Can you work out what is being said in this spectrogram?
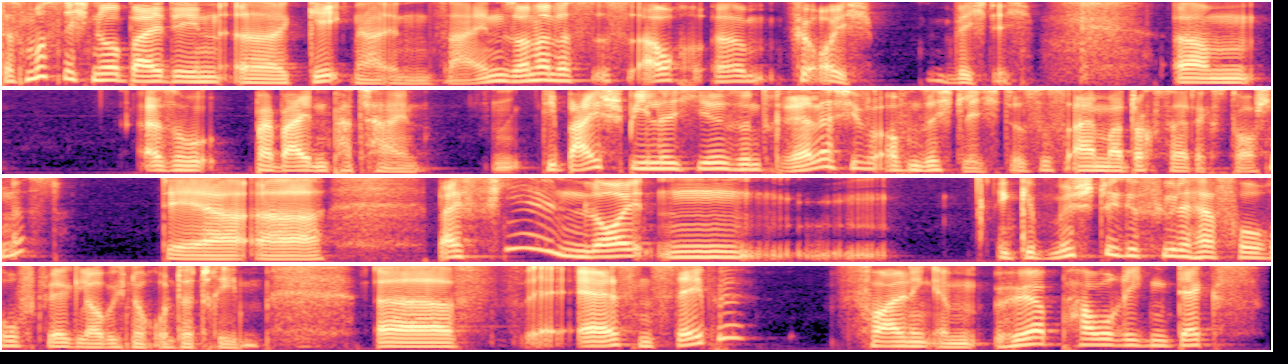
Das muss nicht nur bei den äh, GegnerInnen sein, sondern das ist auch ähm, für euch wichtig. Ähm, also bei beiden Parteien. Die Beispiele hier sind relativ offensichtlich. Das ist einmal Dockside Extortionist, der äh, bei vielen Leuten gemischte Gefühle hervorruft, wäre, glaube ich, noch untertrieben. Äh, er ist ein Staple, vor allen Dingen im höherpowerigen Decks.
